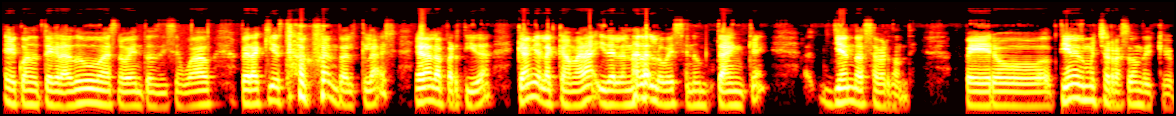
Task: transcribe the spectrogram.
eh, cuando te gradúas, ¿no? Entonces dicen, wow, pero aquí está jugando al Clash, era la partida, cambia la cámara y de la nada lo ves en un tanque, yendo a saber dónde. Pero tienes mucha razón de que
